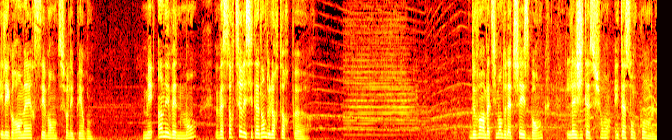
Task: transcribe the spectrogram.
et les grands-mères s'éventent sur les perrons. Mais un événement va sortir les citadins de leur torpeur. Devant un bâtiment de la Chase Bank, l'agitation est à son comble.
